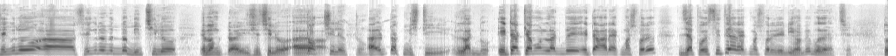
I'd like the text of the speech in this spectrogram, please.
সেগুলো সেগুলোর মধ্যে বীজ ছিল এবং ইসে ছিল টক ছিল একটু। আর টক মিষ্টি লাগতো। এটা কেমন লাগবে এটা আর এক মাস পরে যা পরিস্থিতি আর এক মাস পরে রেডি হবে বোঝা যাচ্ছে। তো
